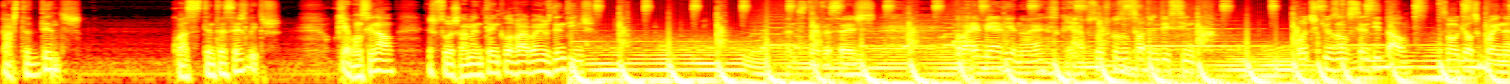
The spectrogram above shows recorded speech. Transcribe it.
Pasta de dentes. Quase 76 litros. O que é bom sinal. As pessoas realmente têm que lavar bem os dentinhos. Portanto, 76. Agora é média, não é? Se calhar há pessoas que usam só 35. Outros que usam 100 e tal. São aqueles que põem na,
